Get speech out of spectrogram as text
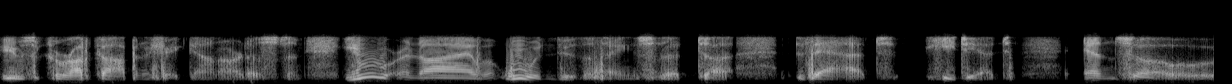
He was a corrupt cop and a shakedown artist, and you and I, we wouldn't do the things that uh, that he did, and so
